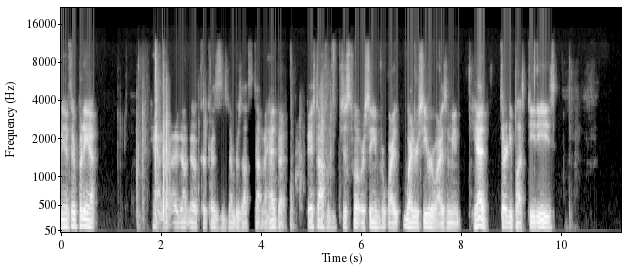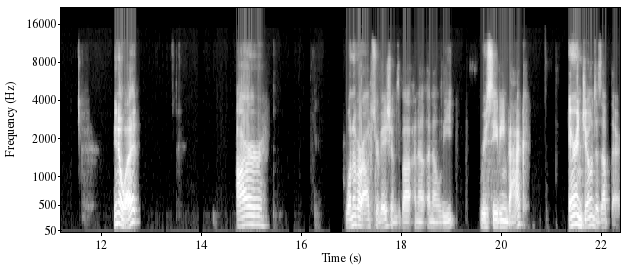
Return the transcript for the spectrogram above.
I mean, if they're putting up, yeah, I don't, I don't know Kirk Cousins' numbers off the top of my head, but based off of just what we're seeing for wide, wide receiver wise, I mean, he had 30 plus TDs. You know what? Our one of our observations about an, an elite receiving back, Aaron Jones is up there.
